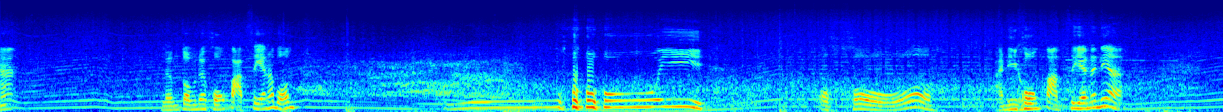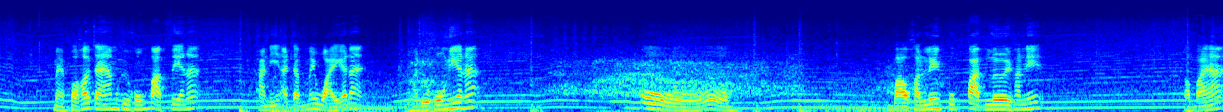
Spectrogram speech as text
ฮะ เริ่มต้นด้วยโค้งปราบเซียนครับผม โอ้โหยโอ้โห อันนี้โค้งปราบเซียนนะเนี่ย แหมพอเข้าใจนะมันคือโค้งปราบเซียนนะคันนี้อาจจะไม่ไหวก็ได้ มาดูโค้งนี้กันนะโอ้โเบาคันเร่งปุ๊บปัดเลยคันนี้ ต่อไปฮะ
